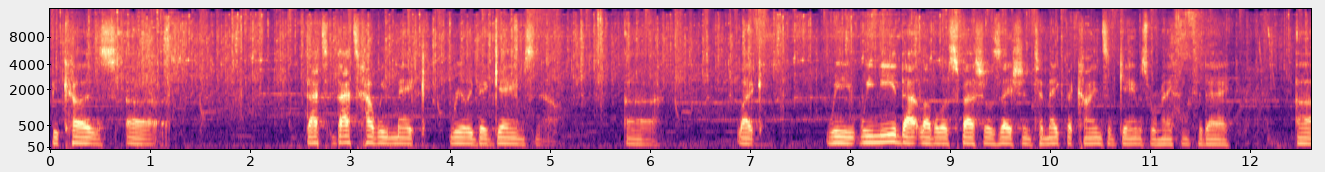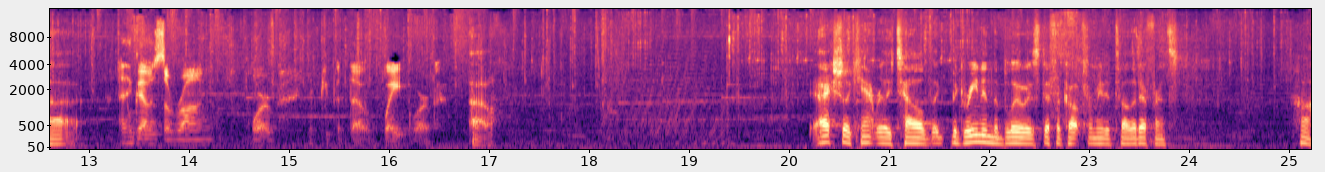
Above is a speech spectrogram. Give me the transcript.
because uh, that's that's how we make really big games now. Uh, like we we need that level of specialization to make the kinds of games we're making today. Uh, I think that was the wrong orb. Put the weight orb. oh. I actually can't really tell. The, the green and the blue is difficult for me to tell the difference. Huh.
